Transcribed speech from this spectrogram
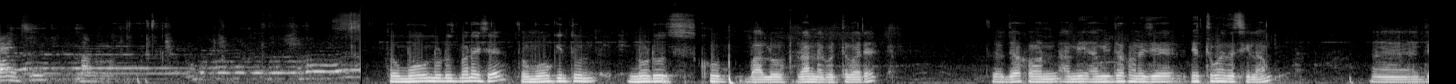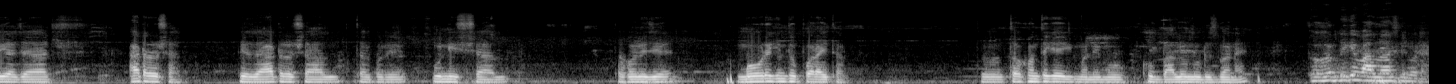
ডান্সি তো মৌ নুডলস বানাইছে তো মৌ কিন্তু নুডলস খুব ভালো রান্না করতে পারে। তো যখন আমি আমি যখন এই যে নেত্রকোনাতে ছিলাম দুই হাজার আঠারো সাল দুই হাজার আঠারো সাল তারপরে উনিশ সাল তখন এই যে মৌরে কিন্তু পড়াইতাম তো তখন থেকেই মানে মৌ খুব ভালো নুডলস বানায়। তখন থেকে ভালো ওটা।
